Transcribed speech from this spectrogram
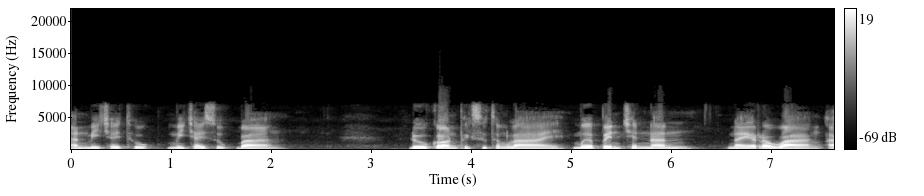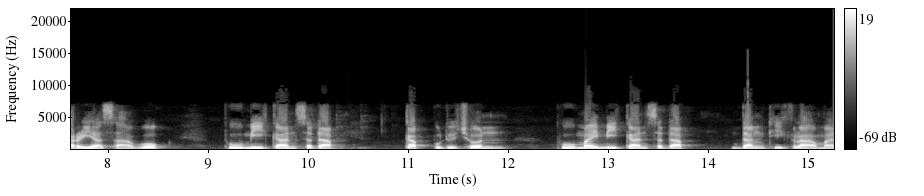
อันไม่ใช่ทุกข์ไม่ใช่สุขบ้าง ดูก่อนภิกษุทั้งหลายเมื่อเป็นเช่นนั้น ในระหว่างอริยสาวก ผู้มีการสดับกับปุถุชน ผู้ไม่มีการสดับดังที่กล่าวมา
